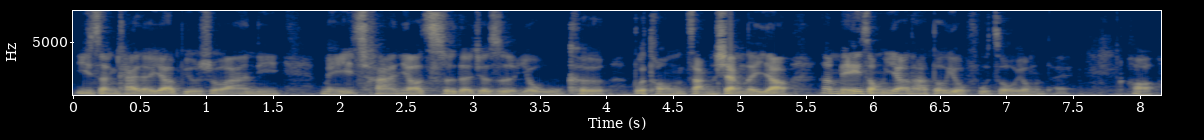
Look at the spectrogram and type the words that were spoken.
医生开的药，比如说啊，你每一餐要吃的就是有五颗不同长相的药，那每一种药它都有副作用的，好，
